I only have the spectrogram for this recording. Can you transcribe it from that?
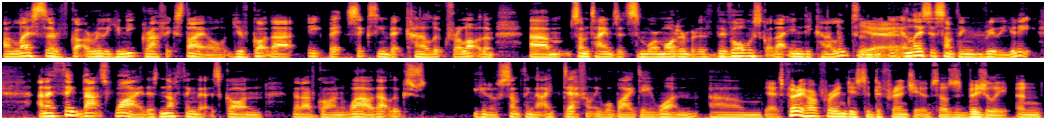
unless they've got a really unique graphic style, you've got that 8-bit, 16-bit kind of look for a lot of them. Um, sometimes it's more modern, but they've always got that indie kind of look to them, Yeah. unless it's something really unique. And I think that's why there's nothing that's gone that I've gone, wow, that looks, you know, something that I definitely will buy day one. Um, Yeah, it's very hard for indies to differentiate themselves visually, and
